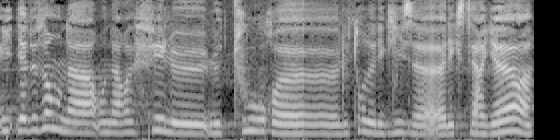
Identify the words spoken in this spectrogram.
Il y a deux ans, on a, on a refait le, le tour, euh, le tour de l'église à l'extérieur.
